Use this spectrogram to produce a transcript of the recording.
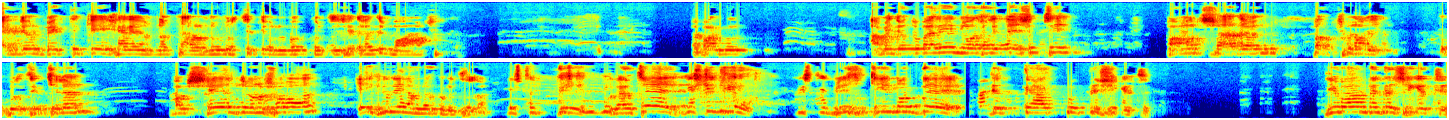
একজন ব্যক্তিকে এখানে তার অনুপস্থিতি অনুভব করছি সেটা হচ্ছে এবং আমি যতবারই নোয়াখালীতে এসেছি মোহাম্মদ শাহজাহান সবসময় উপস্থিত ছিলেন এবং শেষ জনসভা এইখানে আমরা করেছিলাম? বৃষ্টির মধ্যে যে ত্যাগ করতে শিখেছে, জীবন দিতে শিখেছে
